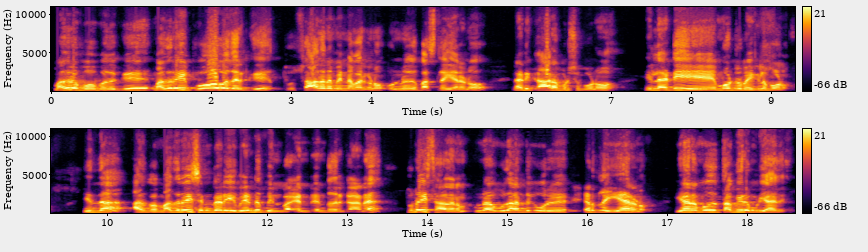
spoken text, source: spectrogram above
மதுரை போவதற்கு மதுரை போவதற்கு து- சாதனம் என்னவா இருக்கணும்? ஒன்று பஸ்ல ஏறணும் இல்லாட்டி காரை பிடிச்சி போகணும் இல்லாட்டி மோட்டர் பைக்கில் போகணும். இதுதான் அது இப்போ மதுரை சென்றடைய வேண்டும் என்ப- என்- என்பதற்கான துணை சாதனம். இன்னும் உதாரணத்துக்கு ஒரு இடத்துல ஏறணும். ஏறும்போது தவிர முடியாது.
